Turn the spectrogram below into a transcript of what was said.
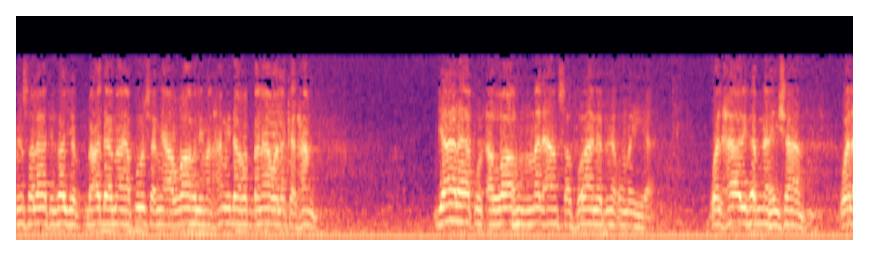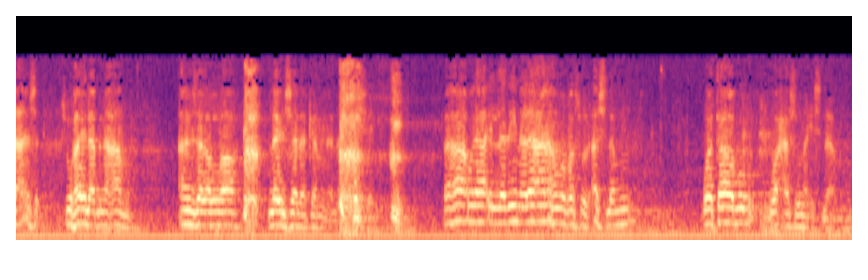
من صلاة الفجر بعدما يقول سمع الله لمن حمد ربنا ولك الحمد. جعل يقول اللهم لعن صفوان بن أمية والحارث بن هشام والعن سهيل بن عمرو. أنزل الله ليس لك من الأمر شيء. فهؤلاء الذين لعنهم الرسول أسلموا. وتابوا وحسن إسلامهم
